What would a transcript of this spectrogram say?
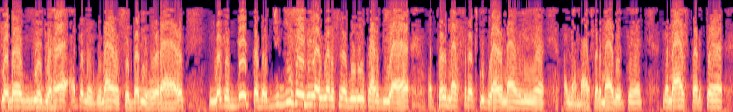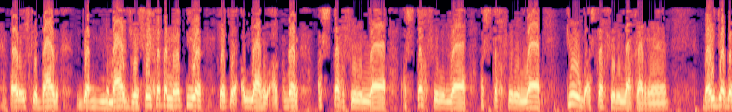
کہ یہ جو ہے اپنے گناہوں سے بری ہو رہا ہے لیکن بے توجگی سے بھی اگر اس نے گرو کر دیا ہے اور پھر مغفرت کی دعائیں مانگ لی ہیں نماز فرما دیتے ہیں، نماز پڑھتے ہیں اور اس کے بعد جب نماز جیسے ختم ہوتی ہے، کہتے ہیں اللہ اکبر۔ استغفر اللہ استغفر اللہ استغفر اللہ کیوں استغفر اللہ کر رہے ہیں؟ بھائی جب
